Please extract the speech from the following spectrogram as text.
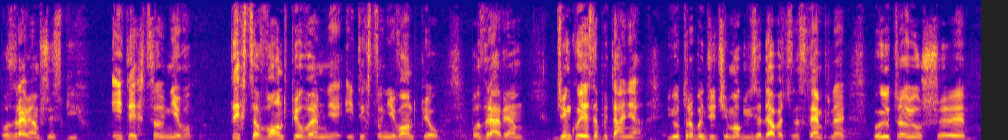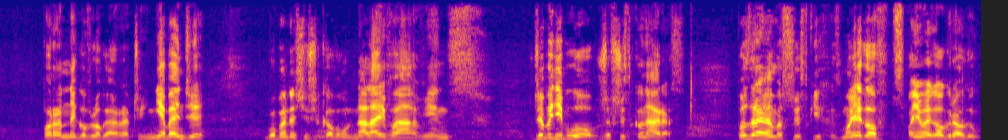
Pozdrawiam wszystkich. I tych, co nie, tych, co wątpią we mnie, i tych, co nie wątpią. Pozdrawiam. Dziękuję za pytania. Jutro będziecie mogli zadawać następne, bo jutro już y, porannego vloga raczej nie będzie, bo będę się szykował na live'a, więc żeby nie było, że wszystko naraz. Pozdrawiam Was wszystkich z mojego wspaniałego ogrodu.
